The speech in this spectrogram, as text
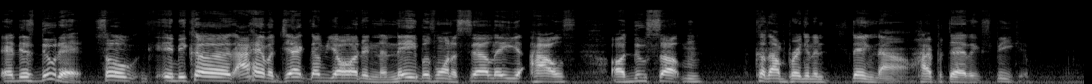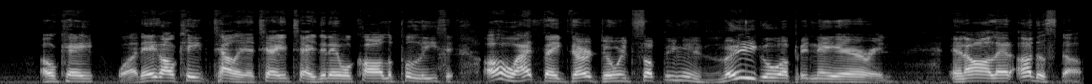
And just do that. So because I have a jacked up yard and the neighbors want to sell a house or do something because I'm bringing the thing down, hypothetically speaking. Okay, well, they gonna keep telling you, tell you, tell you. Then they will call the police. And, oh, I think they're doing something illegal up in there and and all that other stuff.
